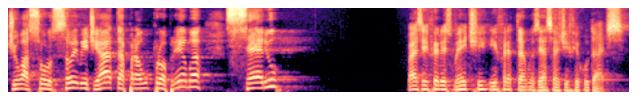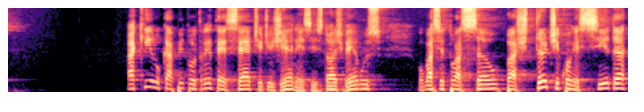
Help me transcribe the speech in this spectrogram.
de uma solução imediata para um problema sério, mas infelizmente enfrentamos essas dificuldades. Aqui no capítulo 37 de Gênesis, nós vemos uma situação bastante conhecida,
